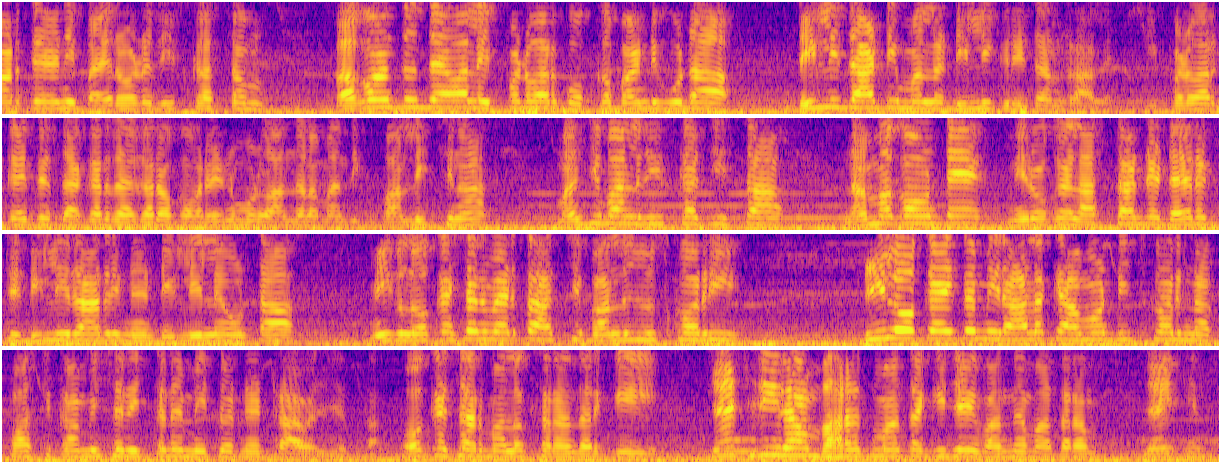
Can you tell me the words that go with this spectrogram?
పడతాయని బై రోడ్డు తీసుకొస్తాం. భగవంతుని దేవాల ఇప్పటి వరకు ఒక్క బండి కూడా ఢిల్లీ దాటి మళ్ళీ ఢిల్లీకి రిటర్న్ రాలే. ఇప్పటి వరకు అయితే దగ్గర దగ్గర ఒక రెండు మూడు వందల మందికి బండ్లు ఇచ్చిన మంచి బండ్లు తీసుకొచ్చి ఇస్తా. నమ్మకం ఉంటే మీరు ఒకవేళ వస్తా అంటే డైరెక్ట్ ఢిల్లీ రారి నేను ఢిల్లీలో ఉంటా. మీకు లొకేషన్ పెడతా వచ్చి బండ్లు చూసుకోరి డీలోకి అయితే మీరు వాళ్ళకి అమౌంట్ ఇచ్చుకోరి నాకు ఫస్ట్ కమిషన్ ఇస్తేనే మీతో నేను ట్రావెల్ చేస్తా. ఓకే సార్ మళ్ళొకసారి అందరికీ జై శ్రీరామ్ భారత్ మాతకి జై వందే మాతరం జై హింద్.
